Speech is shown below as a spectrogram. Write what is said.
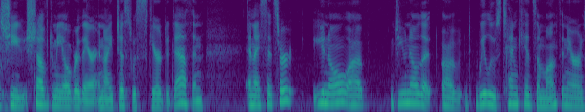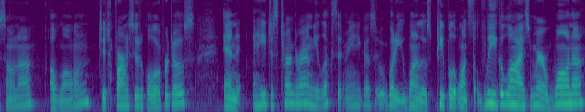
she shoved me over there, and I just was scared to death. And and I said, "Sir, you know, uh, do you know that uh, we lose ten kids a month in Arizona alone to pharmaceutical overdose?" And he just turned around and he looks at me and he goes, "What are you, one of those people that wants to legalize marijuana?"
